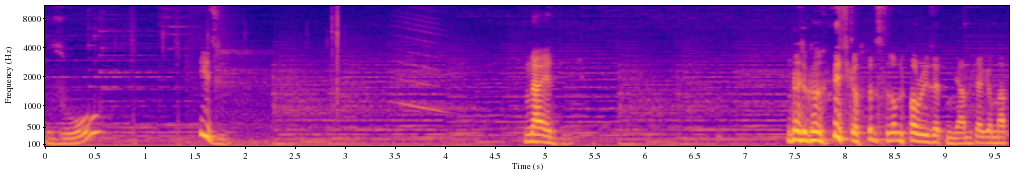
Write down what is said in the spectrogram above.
So. Easy. Na, endlich. ich glaube, das ist noch resetten. Ja, hab ich ja gemacht.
